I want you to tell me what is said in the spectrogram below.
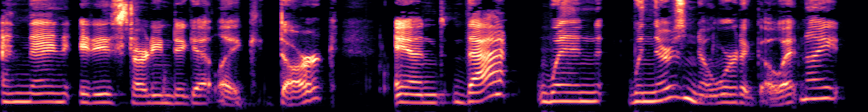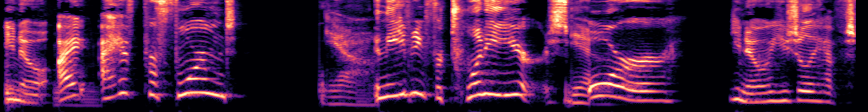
and then it is starting to get like dark and that when when there's nowhere to go at night you know mm-hmm. i i have performed yeah in the evening for 20 years yeah. or you know usually have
